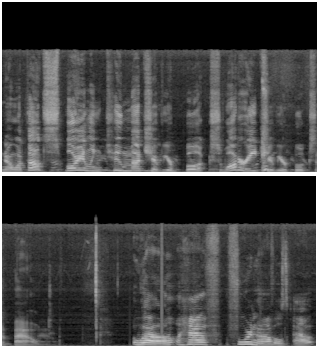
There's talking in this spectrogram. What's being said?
Now, without spoiling too much of your books, what are each of your books about? Well, I have four novels out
